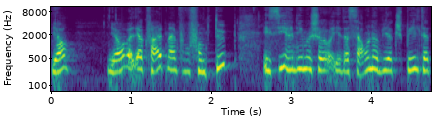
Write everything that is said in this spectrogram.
Ja, ja, weil er gefällt mir einfach vom Typ. Ich sehe halt immer schon in der Sauna, wie er gespielt hat.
